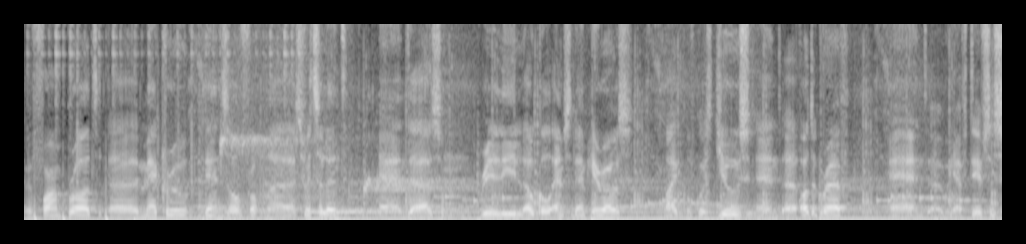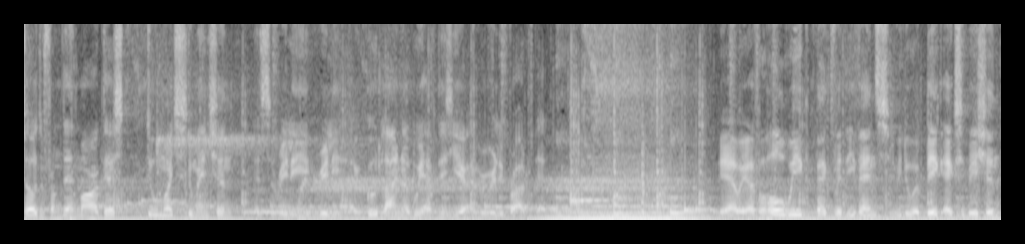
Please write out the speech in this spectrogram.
we have Farm Prod, uh, Macru, Danzel from uh, Switzerland, and uh, some really local Amsterdam heroes like of course Juice and uh, Ottograph and uh, we have Tiffs and Soten from Denmark. There's too much to mention. It's a really, really a good lineup we have this year and we're really proud of that. Yeah, we have a whole week packed with events. We do a big exhibition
